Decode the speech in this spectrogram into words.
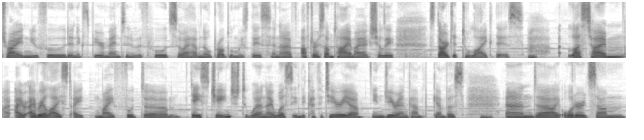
trying new food and experimenting with food. So I have no problem with this. And I've, after some time, I actually started to like this. Mm. Last time, I, I realized I my food um, taste changed when I was in the cafeteria in Jiren camp- campus, mm-hmm. and uh, I ordered some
